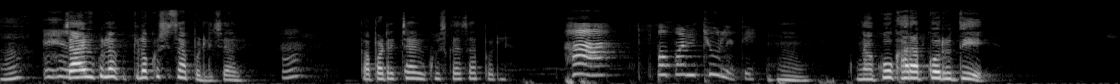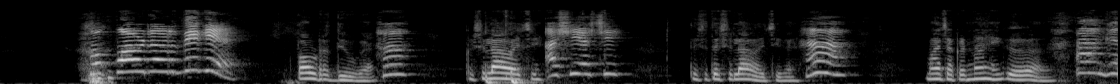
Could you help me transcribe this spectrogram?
हा? चावी तुला तुला कशी सापडली चावी? हा? कपाटात चावी कशी काय सापडली? हा पप्पाने ठेवले ते. हम्म नको खराब करू ती. तो पावडर दे गे पावडर देऊ काय हा. कशी लावायची? अशी अशी. तशी तशी लावायची काय? हा. माझ्याकडे नाही ग अंगे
